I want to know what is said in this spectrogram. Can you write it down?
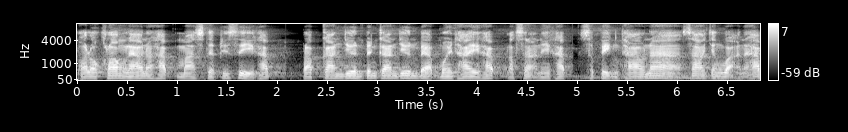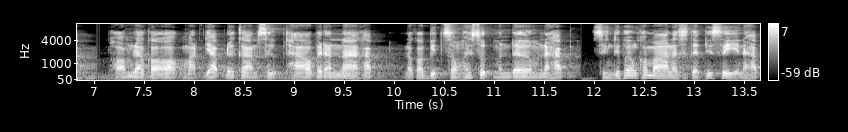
พอเราคล่องแล้วนะครับ มาสเต็ปที่4ครับ ปรับการยืนเป็นการยืนแบบมวยไทยครับลักษณะนี้ครับสปริงเท้าหน้าสร้างจังหวะนะครับ พร้อมแล้วก็ออกหมัดยับด้วยการสืบเท้าไปด้านหน้าครับแล้วก็บิดส่งให้สุดเหมือนเดิมนะครับ สิ่งที่เพิ่มเข้ามาในสเต็ปที่ 4 นะครับ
